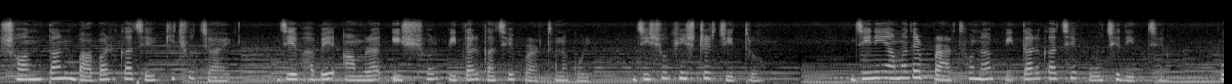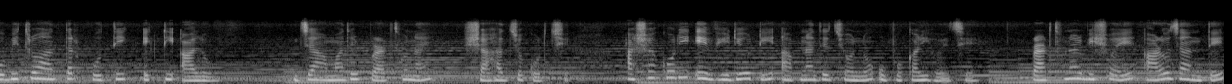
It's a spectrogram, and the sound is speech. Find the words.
সন্তান বাবার কাছে কিছু চায়, যেভাবে আমরা ঈশ্বর পিতার কাছে প্রার্থনা করি, যীশু খ্রিস্টের চিত্র। যিনি আমাদের প্রার্থনা পিতার কাছে পৌঁছে দিচ্ছেন, পবিত্র আত্মার প্রতীক একটি আলো, যা আমাদের প্রার্থনায় সাহায্য করছে। আশা করি এই ভিডিওটি আপনাদের জন্য উপকারী হয়েছে। প্রার্থনার বিষয়ে আরও জানতে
